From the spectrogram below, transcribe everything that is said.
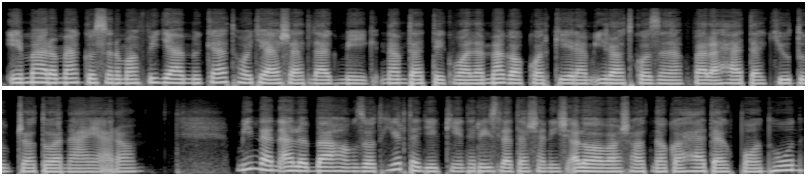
Én már megköszönöm a figyelmüket, hogyha esetleg még nem tették volna meg, akkor kérem iratkozzanak fel a hetek YouTube csatornájára. Minden előbb elhangzott hírt egyébként részletesen is elolvashatnak a hetek.hu-n,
